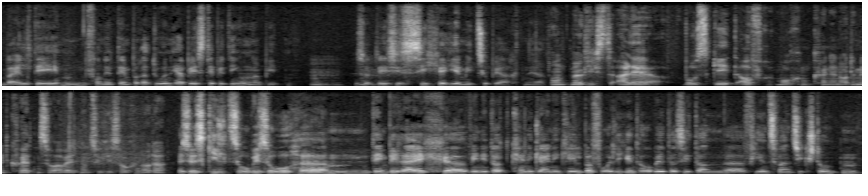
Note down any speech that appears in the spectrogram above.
weil die hm, von den Temperaturen her beste Bedingungen bieten. Mhm. Also mhm. das ist sicher hier mit zu beachten. Ja. Und möglichst alle, wo es geht, aufmachen können, oder mit Karten zu arbeiten und solche Sachen, oder? Also es gilt sowieso ähm, den Bereich, äh, wenn ich dort keine kleinen Kälber vorliegend habe, dass ich dann äh, 24 Stunden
